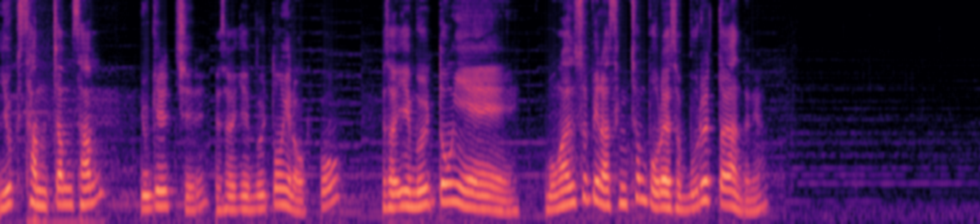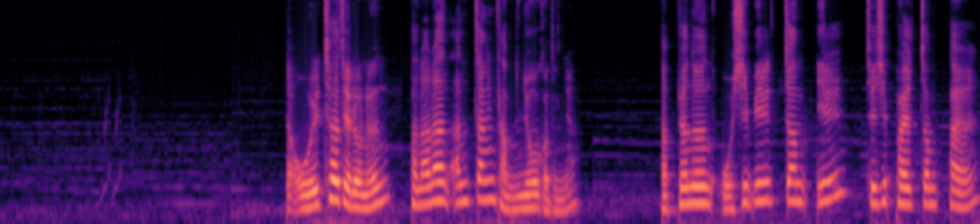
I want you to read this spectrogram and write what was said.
63.3, 617. 그래서 여기 물동이를 얻고, 그래서 이 물동이에 몽환숲이나 승천보로에서 물을 떠야 한다네요. 자, 5일차 재료는 편안한 안짱 담요거든요. 좌표는 51.1, 78.8.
